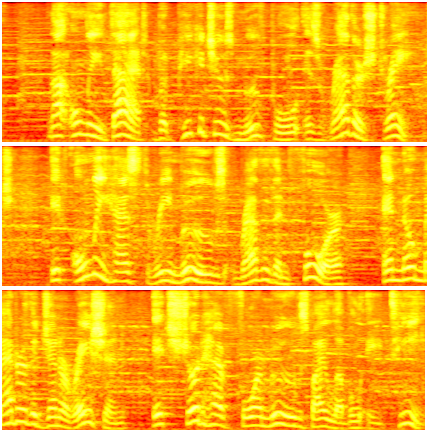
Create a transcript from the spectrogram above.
Not only that, but Pikachu's move pool is rather strange. It only has three moves rather than four, and no matter the generation, it should have four moves by level 18.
